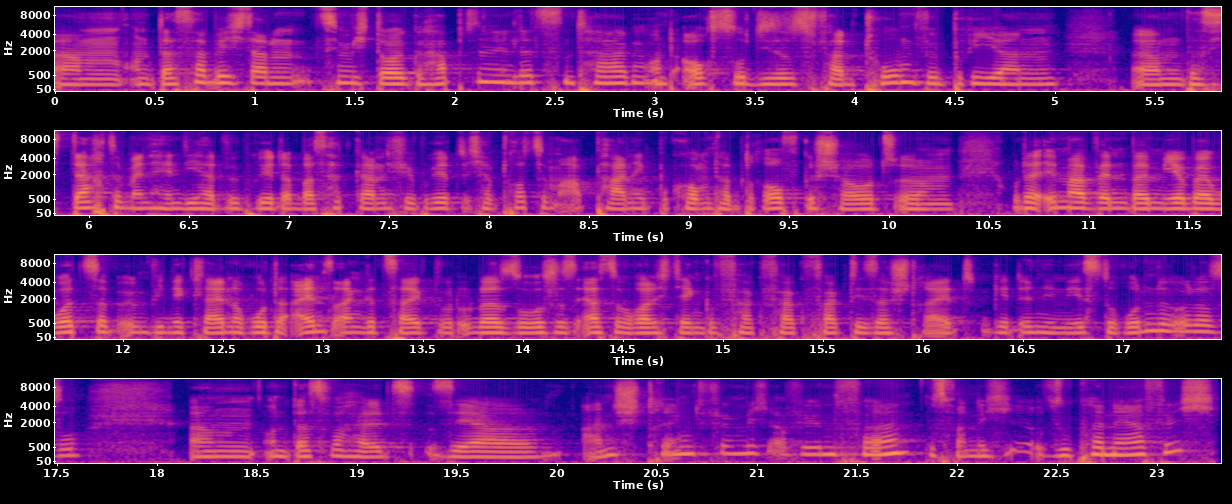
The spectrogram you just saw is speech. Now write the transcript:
Ähm, und das habe ich dann ziemlich doll gehabt in den letzten Tagen und auch so dieses Phantom-Vibrieren, ähm, dass ich dachte, mein Handy hat vibriert, aber es hat gar nicht vibriert. Ich habe trotzdem Panik bekommen, habe draufgeschaut. Ähm, oder immer, wenn bei mir bei WhatsApp irgendwie eine kleine rote Eins angezeigt wird oder so, ist das erste, woran ich denke, fuck, fuck, fuck, dieser Streit geht in die nächste Runde oder so. Ähm, und das war halt sehr anstrengend für mich auf jeden Fall. Das fand ich super nervig.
